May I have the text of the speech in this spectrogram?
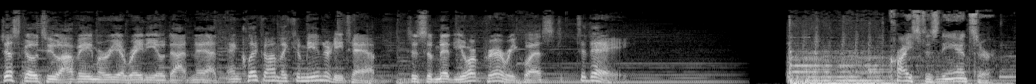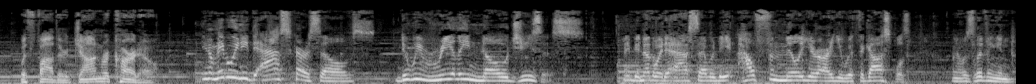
Just go to AveMariaRadio.net and click on the Community tab to submit your prayer request today. Christ is the answer with Father John Riccardo. You know, maybe we need to ask ourselves do we really know Jesus? Maybe another way to ask that would be how familiar are you with the Gospels? When I was living in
